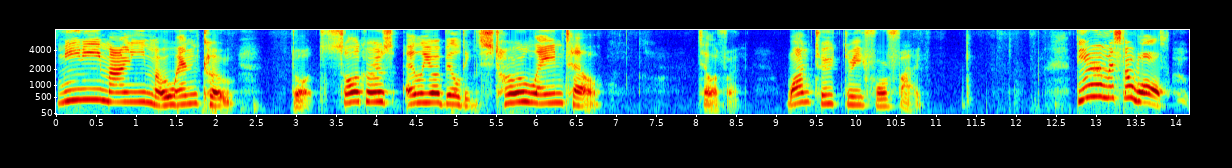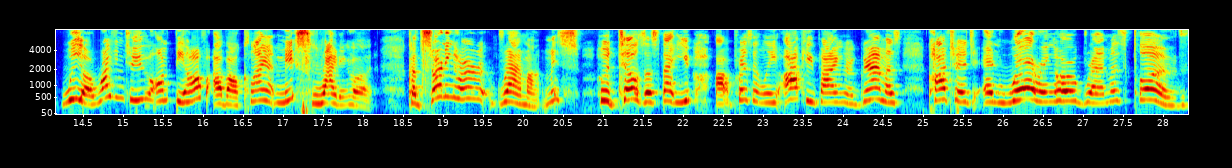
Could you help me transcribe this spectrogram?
Meeny, Miny, Mo and Co. Dot. Solakers, Elio Buildings, Toe Lane Tell. Telephone. One, two, three, four, five. Dear Mr. Wolf, we are writing to you on behalf of our client, Miss Riding Hood, concerning her grandma. Miss Hood tells us that you are presently occupying her grandma's cottage and wearing her grandma's clothes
